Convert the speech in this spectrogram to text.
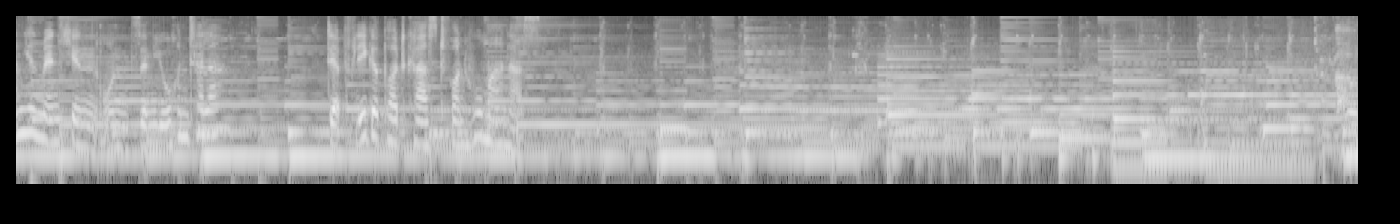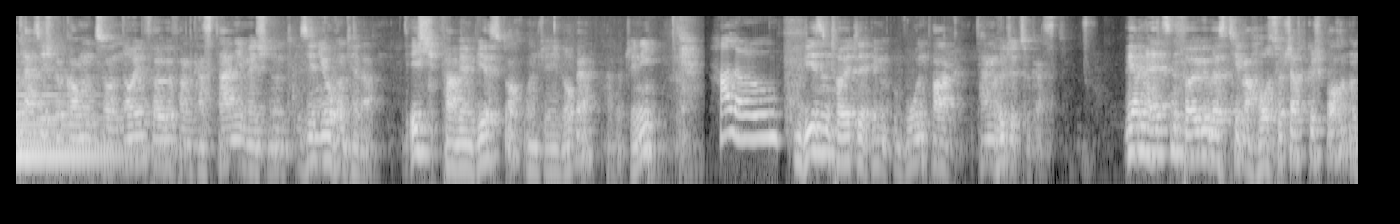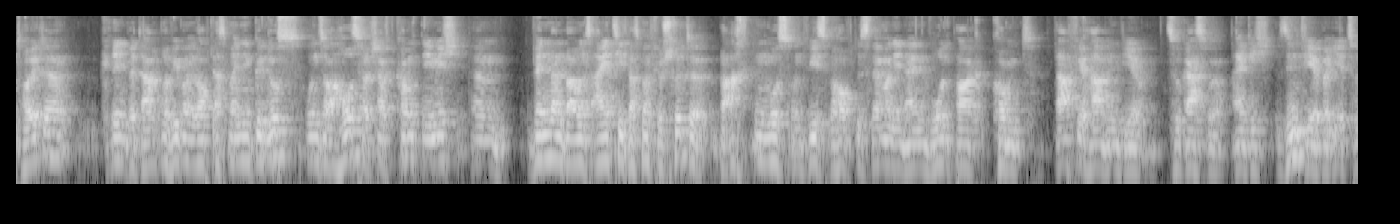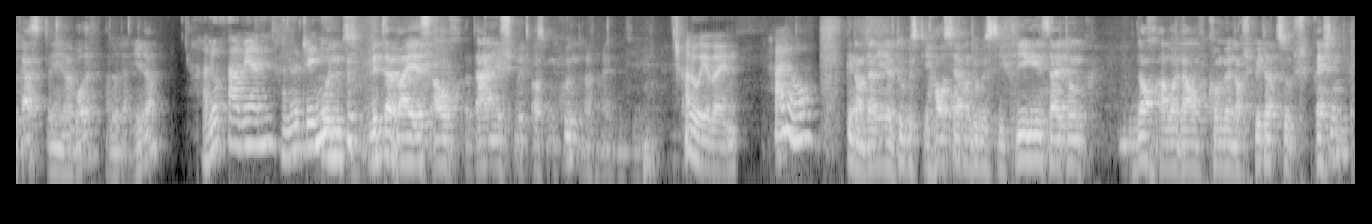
Kastanienmännchen und Seniorenteller? Der Pflegepodcast von Humanas. Hallo und herzlich willkommen zur neuen Folge von Kastanienmenschen und Seniorenteller. Ich, Fabian Biersdorf und Jenny Lorber. Hallo Jenny. Hallo. Wir sind heute im Wohnpark Tangerhütte zu Gast. Wir haben in der letzten Folge über das Thema Hauswirtschaft gesprochen und heute reden wir darüber, wie man überhaupt erstmal in den Genuss unserer Hauswirtschaft kommt, nämlich ähm, wenn man bei uns einzieht, was man für Schritte beachten muss und wie es überhaupt ist, wenn man in einen Wohnpark kommt. Dafür haben wir zu Gast, oder eigentlich sind wir bei ihr zu Gast, Daniela Wolf. Hallo Daniela. Hallo Fabian, hallo Jenny. Und mit dabei ist auch Daniel Schmidt aus dem Kundenreferententeam. Hallo ihr beiden. Hallo. Genau, Daniela, du bist die Hausherrin, du bist die Pflegedienstleitung noch, aber darauf kommen wir noch später zu sprechen.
